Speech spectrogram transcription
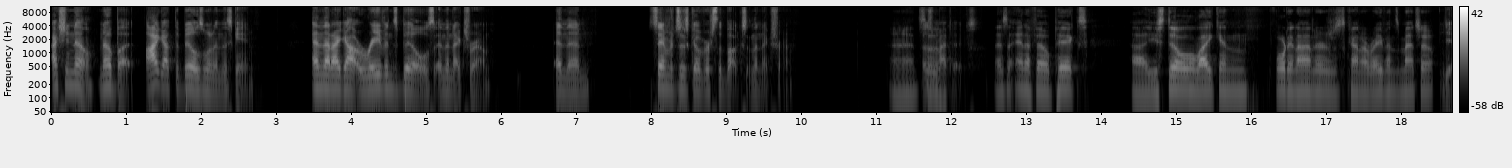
actually no, no but. I got the Bills winning this game. And then I got Ravens Bills in the next round. And then San Francisco versus the Bucks in the next round. All right, Those so are my picks. that's the NFL picks. Uh, you still liking 49ers kind of Ravens matchup? Yeah.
